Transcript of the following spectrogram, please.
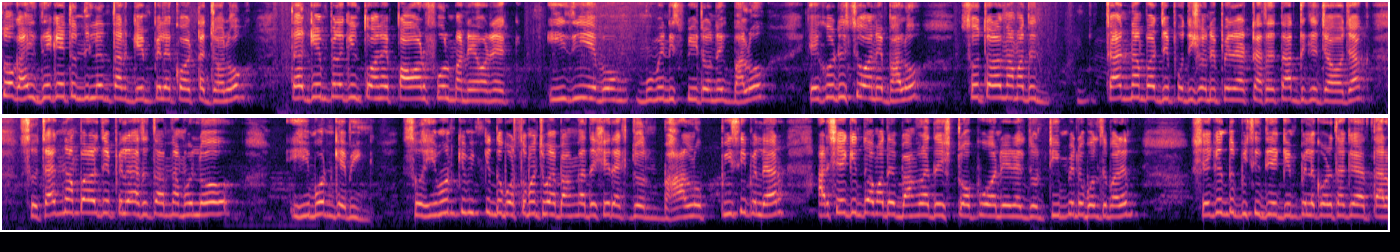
সো গাইজ দেখেই তো নিলেন তার গেম প্লে কয়েকটা ঝলক। তার গেম প্লে কিন্তু অনেক পাওয়ারফুল মানে অনেক ইজি এবং মুভমেন্ট স্পিড অনেক ভালো। একুরেসিও অনেক ভালো। সো চলেন আমাদের চার নাম্বার যে পজিশনে প্লেয়ারটা আছে, তার দিকে যাওয়া যাক। সো চার নাম্বার যে প্লেয়ার আছে, তার নাম হলো Himon gaming so Himon gaming কিন্তু বর্তমান সময় বাংলাদেশের একজন ভালো পিসি প্লেয়ার আর সে কিন্তু আমাদের বাংলাদেশ টপ ওয়ানের একজন টিমমেটও বলতে পারেন। সে কিন্তু পিসি দিয়ে গেম প্লে করে থাকে আর তার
